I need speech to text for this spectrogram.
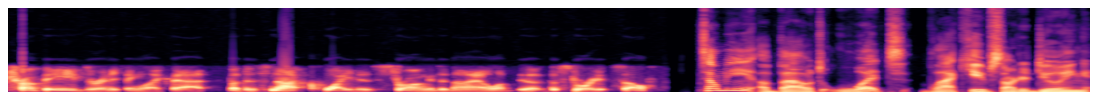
Trump aides or anything like that, but it's not quite as strong a denial of the, the story itself. Tell me about what Black Cube started doing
